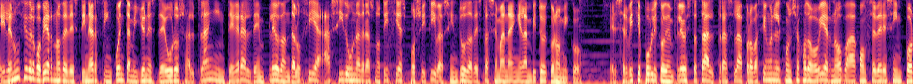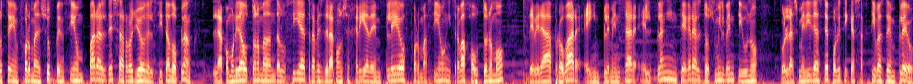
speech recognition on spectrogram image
El anuncio del Gobierno de destinar 50 millones de euros al Plan Integral de Empleo de Andalucía ha sido una de las noticias positivas, sin duda, de esta semana en el ámbito económico. El Servicio Público de Empleo Estatal, tras la aprobación en el Consejo de Gobierno, va a conceder ese importe en forma de subvención para el desarrollo del citado plan. La Comunidad Autónoma de Andalucía, a través de la Consejería de Empleo, Formación y Trabajo Autónomo, deberá aprobar e implementar el Plan Integral 2021 con las medidas de políticas activas de empleo.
